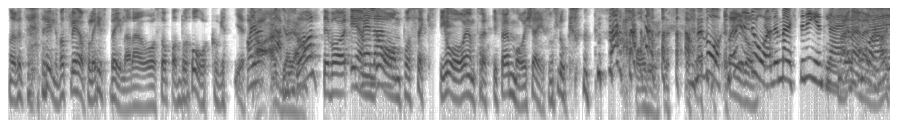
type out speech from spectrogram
Det hade ty- tydligen varit flera polisbilar där och stoppat bråk och grejer. Och det var ett slagsmål. Det var en Mellan- dam på 60 år och en 35-årig tjej som slogs. Men vaknade ni då eller märkte ni ingenting? Nej, nej, nej, nej, det märkte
